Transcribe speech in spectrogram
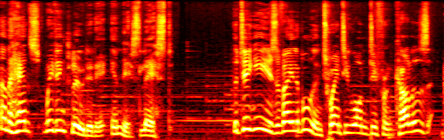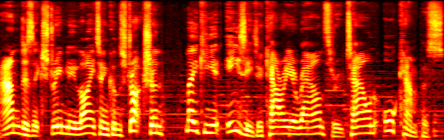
and hence we've included it in this list. The dinghy is available in 21 different colours and is extremely light in construction, making it easy to carry around through town or campus.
